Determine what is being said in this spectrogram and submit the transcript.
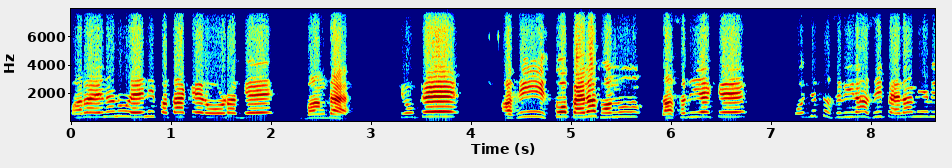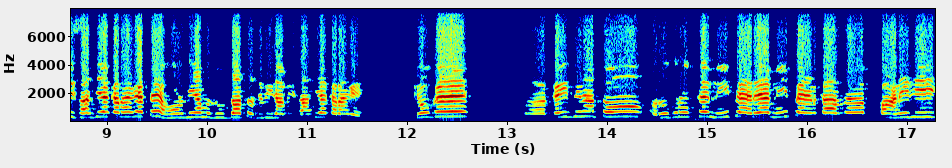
ਪਰ ਇਹਨਾਂ ਨੂੰ ਇਹ ਨਹੀਂ ਪਤਾ ਕਿ ਰੋਡ ਅੱਗੇ ਬੰਦ ਹੈ, ਕਿਉਂਕਿ ਅਸੀਂ ਇਸ ਤੋਂ ਪਹਿਲਾਂ ਤੁਹਾਨੂੰ ਦੱਸ ਦਈਏ ਕਿ ਕੁਝ ਤਸਵੀਰਾਂ ਅਸੀਂ ਪਹਿਲਾਂ ਦੀਆਂ ਵੀ ਸਾਂਝੀਆਂ ਕਰਾਂਗੇ ਤੇ ਹੁਣ ਦੀਆਂ ਮੌਜੂਦਾ ਤਸਵੀਰਾਂ ਵੀ ਸਾਂਝੀਆਂ ਕਰਾਂਗੇ, ਕਿਉਂਕਿ ਕਈ ਦਿਨਾਂ ਤੋਂ ਰੁਕ ਰੁਕ ਕੇ ਮੀਂਹ ਪੈ ਰਿਹਾ, ਮੀਂਹ ਪੈਣ ਕਾਰਨ ਪਾਣੀ ਦੀ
